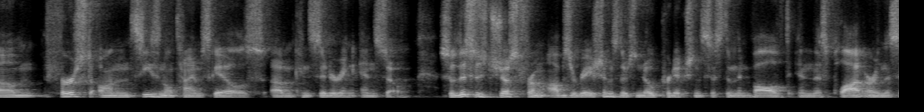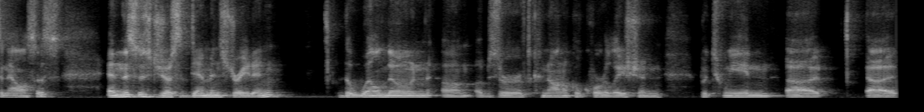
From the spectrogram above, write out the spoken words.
um, first on seasonal timescales, um, considering ENSO. So this is just from observations. There's no prediction system involved in this plot or in this analysis. And this is just demonstrating the well-known um, observed canonical correlation between uh, uh,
